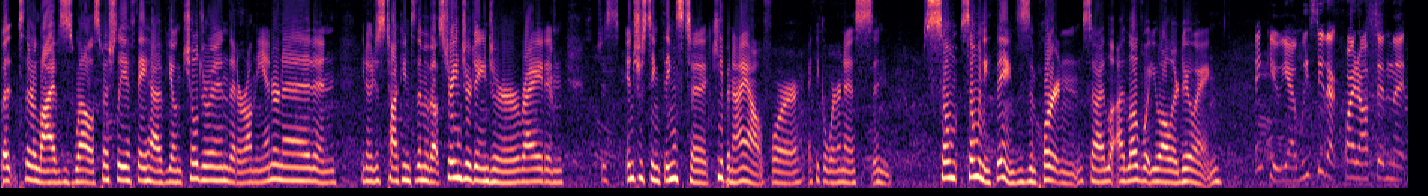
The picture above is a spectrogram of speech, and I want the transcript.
but to their lives as well. Especially if they have young children that are on the internet and you know, just talking to them about stranger danger, right? And just interesting things to keep an eye out for. I think awareness and so so many things is important. So I, lo- I love what you all are doing. Thank you. Yeah, we see that quite often. That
